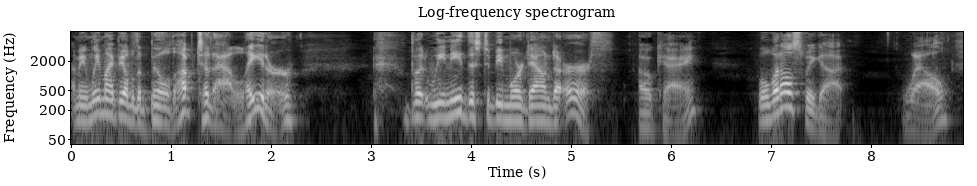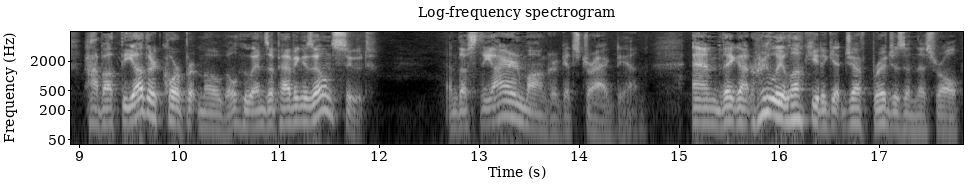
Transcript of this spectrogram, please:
I mean, we might be able to build up to that later, but we need this to be more down to earth. Okay. Well, what else we got? Well, how about the other corporate mogul who ends up having his own suit? And thus the Ironmonger gets dragged in. And they got really lucky to get Jeff Bridges in this role.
